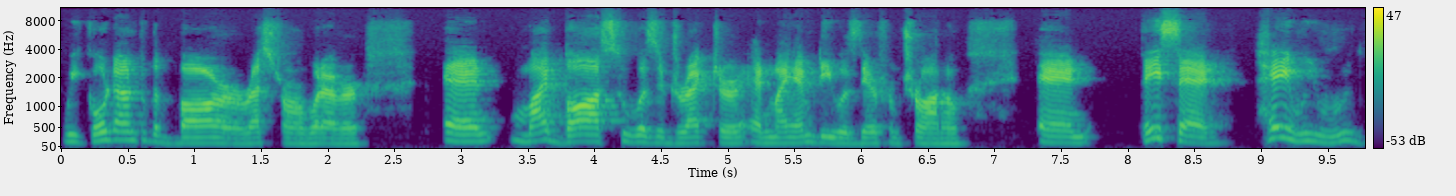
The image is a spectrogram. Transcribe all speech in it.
we go down to the bar or restaurant or whatever and my boss who was a director and my md was there from toronto and they said hey we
